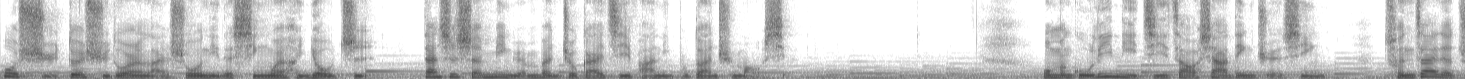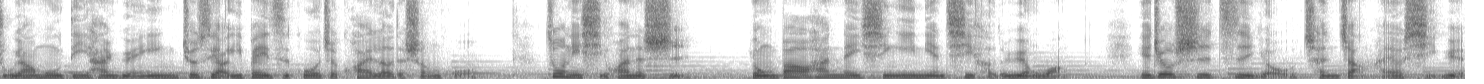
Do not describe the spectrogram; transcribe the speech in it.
或许对许多人来说，你的行为很幼稚，但是生命原本就该激发你不断去冒险。我们鼓励你及早下定决心，存在的主要目的和原因就是要一辈子过着快乐的生活，做你喜欢的事，拥抱和内心意念契合的愿望，也就是自由、成长还有喜悦。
